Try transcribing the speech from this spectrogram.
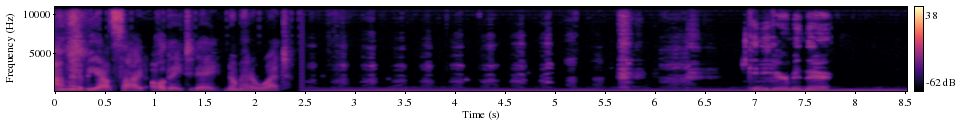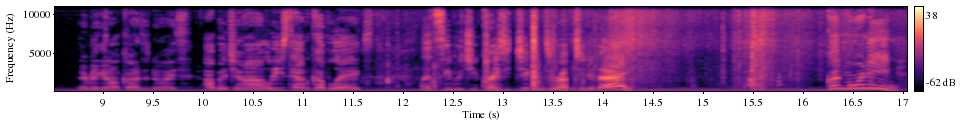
I'm going to be outside all day today, no matter what. Can you hear them in there? They're making all kinds of noise. I bet you I'll at least have a couple eggs. Let's see what you crazy chickens are up to today. Good morning.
